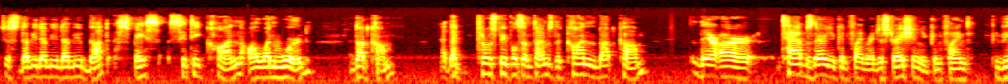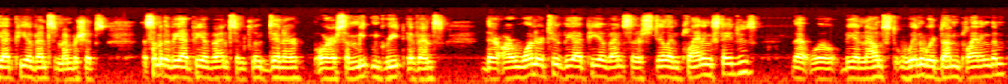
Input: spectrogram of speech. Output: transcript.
Just www.spacecitycon, all one word, dot com that throws people sometimes, the con.com. There are tabs there. You can find registration, you can find VIP events and memberships. Some of the VIP events include dinner or some meet and greet events. There are one or two VIP events that are still in planning stages that will be announced when we're done planning them.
